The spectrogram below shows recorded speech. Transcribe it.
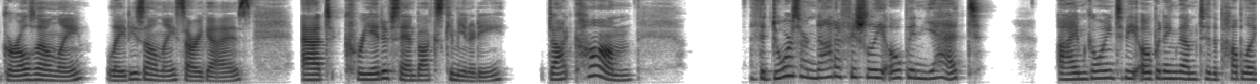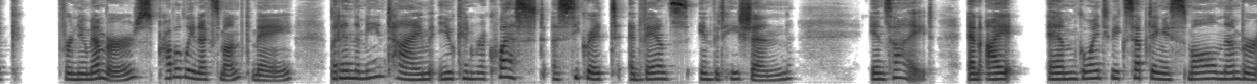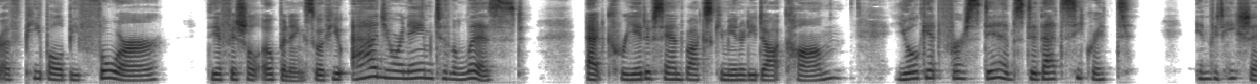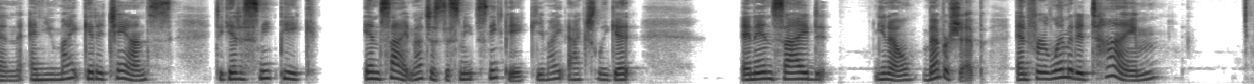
Girls only, ladies only, sorry guys at creativesandboxcommunity.com. The doors are not officially open yet. I'm going to be opening them to the public for new members probably next month, May. But in the meantime, you can request a secret advance invitation inside. And I am going to be accepting a small number of people before the official opening. So if you add your name to the list, at creativesandboxcommunity.com, you'll get first dibs to that secret invitation and you might get a chance to get a sneak peek inside, not just a sneak, sneak peek, you might actually get an inside, you know, membership. And for a limited time,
